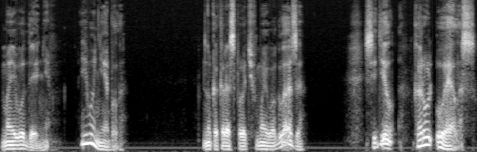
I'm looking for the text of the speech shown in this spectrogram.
моего Дэнни. Его не было. Но как раз против моего глаза сидел король Уэллос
